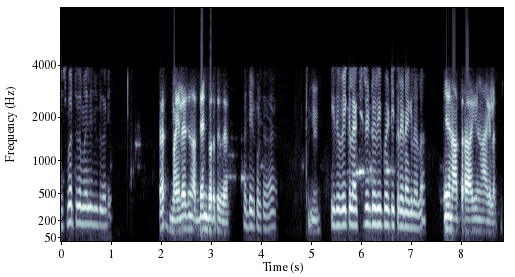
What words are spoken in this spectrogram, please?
ಎಷ್ಟು ಬರ್ತದೆ ಮೈಲೇಜ್ ಇದು ಗಾಡಿ? ಸರ್ ಮೈಲೇಜ್ ಹದಿನೆಂಟು ಬರುತ್ತೆ ಸರ್. ಹದಿನೈದು ಕೊಡ್ತದಾ? ಹ್ಞೂ ಇದು ವೆಹಿಕಲ್ ಆಕ್ಸಿಡೆಂಟ್ ರಿಪೇಟ್ ಈ ಥರ ಏನಾಗಿಲ್ಲಲ್ಲ ಏನು ಆ ಥರ ಏನು ಆಗಿಲ್ಲ ಸರ್.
